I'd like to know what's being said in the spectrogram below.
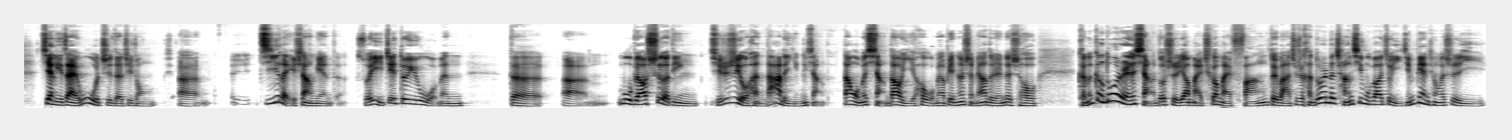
建立在物质的这种呃积累上面的。所以这对于我们的呃目标设定其实是有很大的影响的。当我们想到以后我们要变成什么样的人的时候，可能更多的人想的都是要买车买房，对吧？就是很多人的长期目标就已经变成了是以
